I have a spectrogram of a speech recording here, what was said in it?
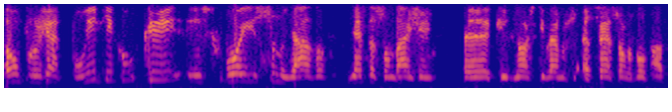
a um projeto político que foi sonegado nesta sondagem uh, que nós tivemos acesso ao resultado.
